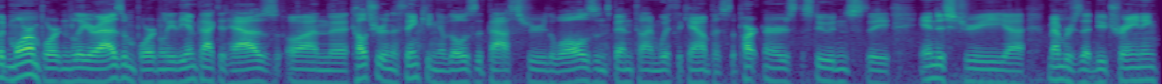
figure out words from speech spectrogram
but more importantly, or as importantly, the impact it has on the culture and the thinking of those that pass through the walls and spend time with the campus, the partners, the students, the industry uh, members that do training.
